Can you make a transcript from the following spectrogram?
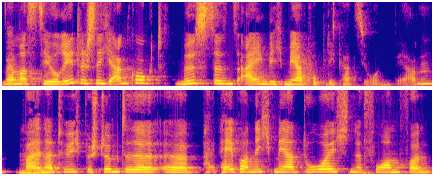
wenn man es theoretisch sich anguckt, müssten es eigentlich mehr Publikationen werden, mhm. weil natürlich bestimmte äh, Paper nicht mehr durch eine Form von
